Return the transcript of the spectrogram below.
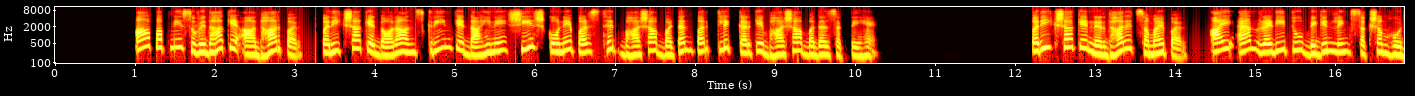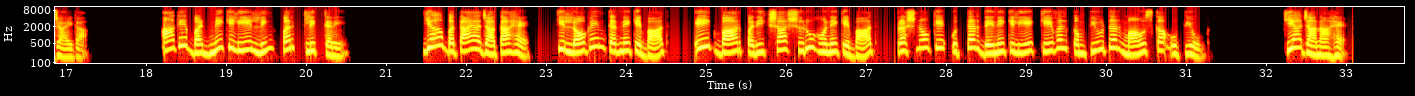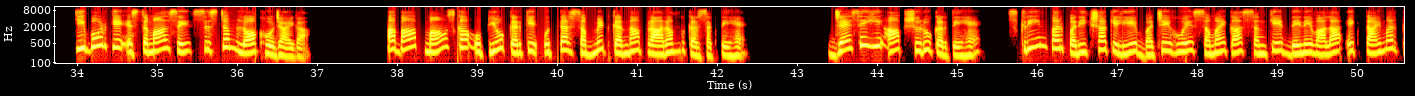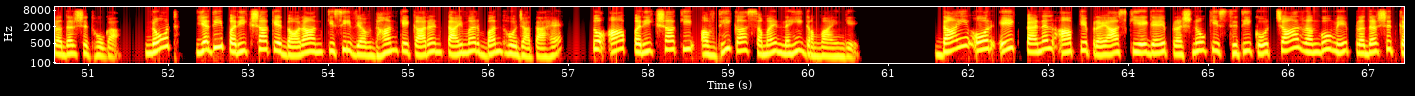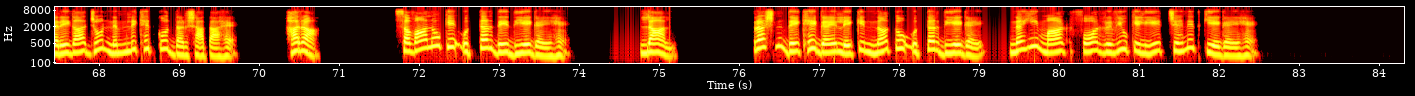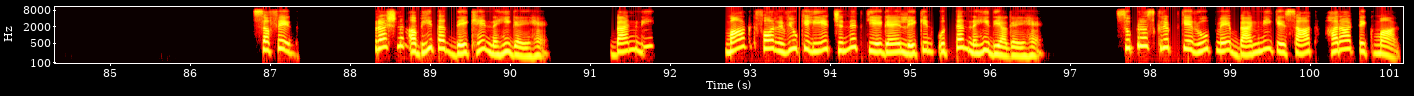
आप अपनी सुविधा के आधार पर परीक्षा के दौरान स्क्रीन के दाहिने शीर्ष कोने पर स्थित भाषा बटन पर क्लिक करके भाषा बदल सकते हैं। परीक्षा के निर्धारित समय पर I am ready to begin link सक्षम हो जाएगा। आगे बढ़ने के लिए लिंक पर क्लिक करें। यह बताया जाता है कि लॉगिन करने के बाद, एक बार परीक्षा शुरू होने के बाद प्रश्नों के उत्तर देने के लिए केवल कंप्यूटर माउस का उपयोग किया जाना है। कीबोर्ड के इस्तेमाल से सिस्टम लॉक हो जाएगा। अब आप माउस का उपयोग करके उत्तर सबमिट करना प्रारंभ कर सकते हैं। जैसे ही आप शुरू करते हैं, स्क्रीन पर परीक्षा के लिए बचे हुए समय का संकेत देने वाला एक टाइमर प्रदर्शित होगा। नोट, यदि परीक्षा के दौरान किसी व्यवधान के कारण टाइमर बंद हो जाता है तो आप परीक्षा की अवधि का समय नहीं गंवाएँगे। दाईं ओर एक पैनल आपके प्रयास किए गए प्रश्नों की स्थिति को चार रंगों में प्रदर्शित करेगा जो निम्नलिखित को दर्शाता है। हरा, सवालों के उत्तर दे दिए गए हैं। लाल, प्रश्न देखे गए लेकिन न तो उत्तर दिए गए न ही मार्क फॉर रिव्यू के लिए चिन्हित किए गए हैं। सफ़ेद, प्रश्न अभी तक देखे नहीं गए हैं। बैंगनी मार्क फॉर रिव्यू के लिए चिन्हित किए गए, लेकिन उत्तर नहीं दिया गए हैं। सुप्रस्क्रिप्ट के रूप में बैंगनी के साथ हरा टिक मार्क।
